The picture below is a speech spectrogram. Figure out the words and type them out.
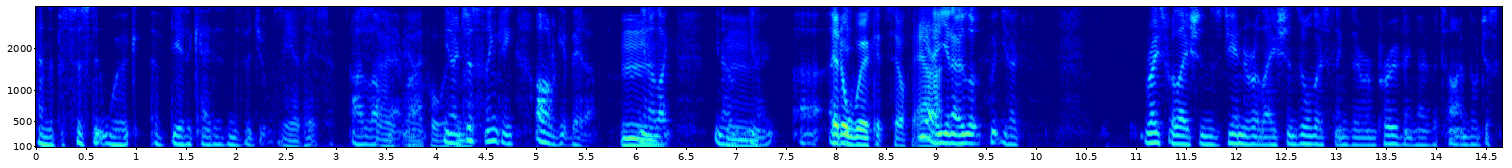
and the persistent work of dedicated individuals. yeah, that's I so love that, right? You know, just thinking, oh, it'll get better. You know, like, you know, you know, uh, it? it'll work itself out. yeah, you know, look, you know, race relations, gender relations, all those things are improving over time. They'll just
